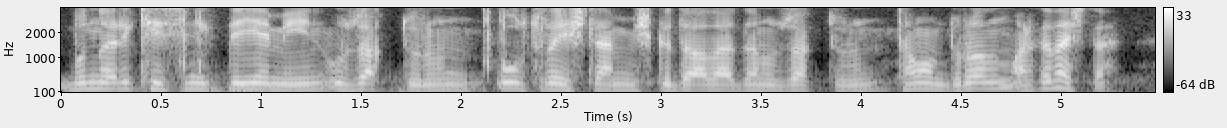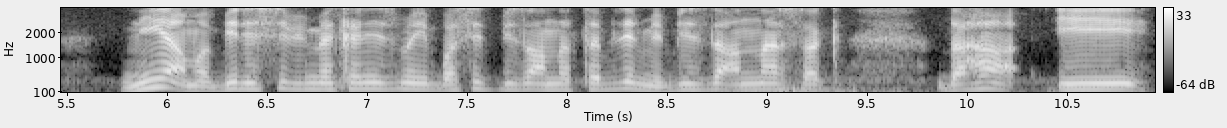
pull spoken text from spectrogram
Bunları kesinlikle yemeyin, uzak durun. Ultra işlenmiş gıdalardan uzak durun. Tamam duralım arkadaşlar. Niye ama birisi bir mekanizmayı basit bize anlatabilir mi? Biz de anlarsak daha iyi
